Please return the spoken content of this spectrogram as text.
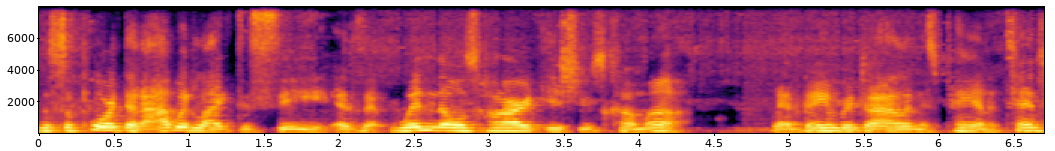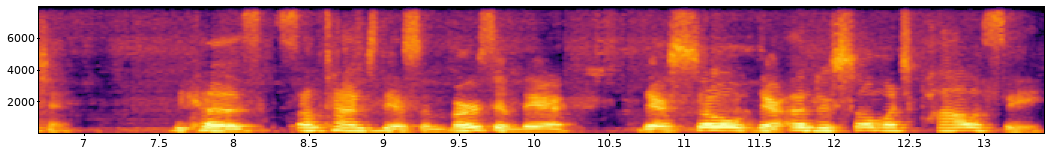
the support that I would like to see is that when those hard issues come up, that Bainbridge Island is paying attention because sometimes they're subversive. They're they're so they're under so much policy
